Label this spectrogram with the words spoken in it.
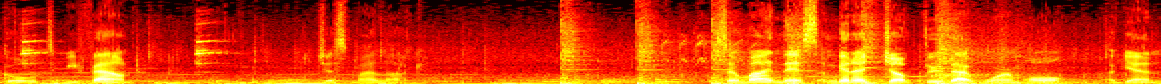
gold to be found. Just my luck. So mind this, I'm gonna jump through that wormhole again.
